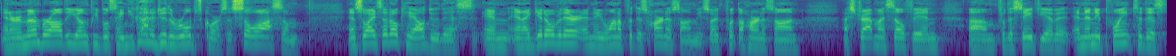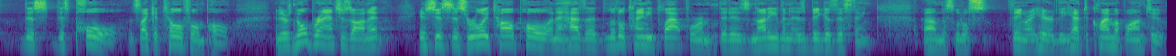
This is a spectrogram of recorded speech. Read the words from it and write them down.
And I remember all the young people saying, You got to do the ropes course. It's so awesome. And so I said, Okay, I'll do this. And, and I get over there and they want to put this harness on me. So I put the harness on. I strap myself in um, for the safety of it. And then they point to this, this, this pole. It's like a telephone pole. And there's no branches on it. It's just this really tall pole, and it has a little tiny platform that is not even as big as this thing, um, this little thing right here that you have to climb up onto.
